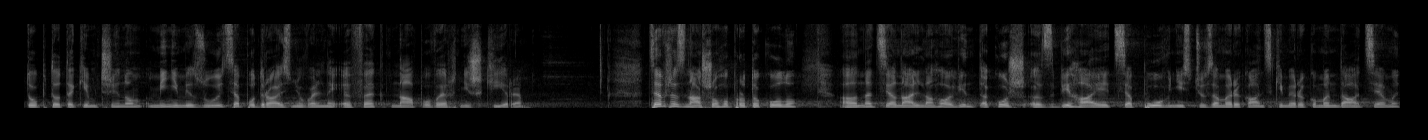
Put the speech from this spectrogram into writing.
Тобто, таким чином мінімізується подразнювальний ефект на поверхні шкіри. Це вже з нашого протоколу е, національного. Він також е, збігається повністю з американськими рекомендаціями.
